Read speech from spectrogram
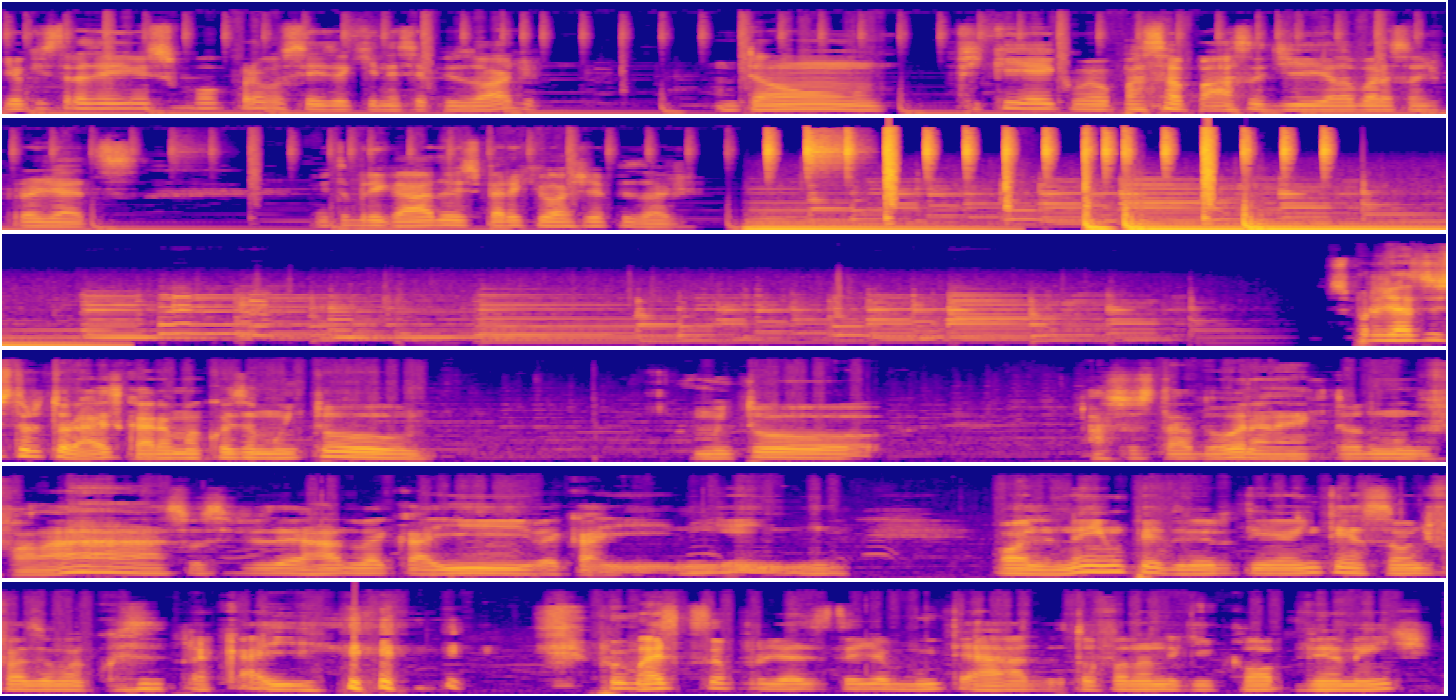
E eu quis trazer isso um pouco para vocês aqui nesse episódio. Então, fiquem aí com o meu passo a passo de elaboração de projetos. Muito obrigado, eu espero que gostem do episódio. Os projetos estruturais, cara, é uma coisa muito muito assustadora, né? Que todo mundo fala: ah, se você fizer errado vai cair, vai cair. Ninguém. Olha, nenhum pedreiro tem a intenção de fazer uma coisa para cair. Por mais que seu projeto esteja muito errado. Eu tô falando aqui, obviamente,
